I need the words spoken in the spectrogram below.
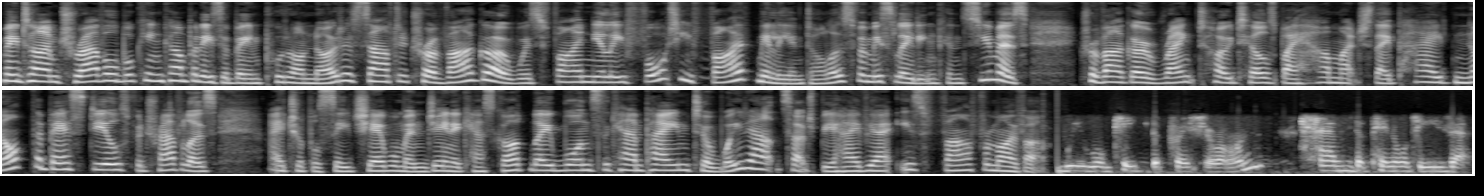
Meantime, travel booking companies have been put on notice after Trivago was fined nearly $45 million for misleading consumers. Trivago ranked hotels by how much they paid, not the best deals for travellers. ACCC chairwoman Gina Cass-Gottlieb warns the campaign to weed out such behaviour is far from over. We will keep the pressure on have the penalties at,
